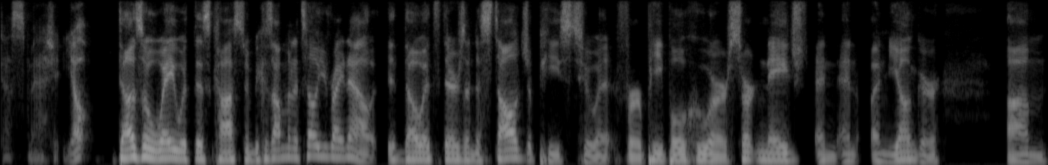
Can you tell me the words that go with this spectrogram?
Does smash it. Yep. Does away with this costume because I'm going to tell you right now, though it's there's a nostalgia piece to it for people who are a certain age and and and younger. Um,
